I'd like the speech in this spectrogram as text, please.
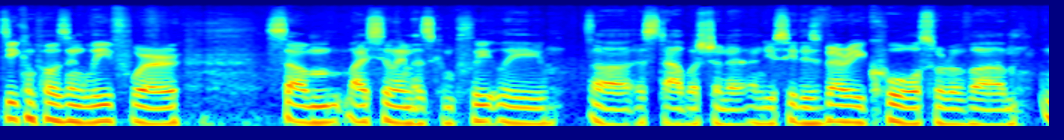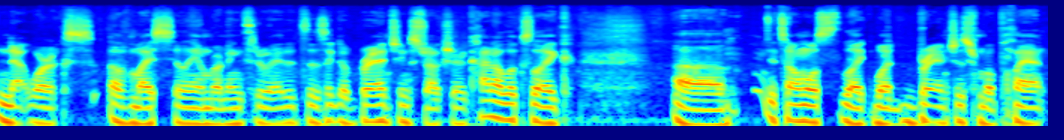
decomposing leaf where some mycelium has completely uh, established in it, and you see these very cool sort of um, networks of mycelium running through it. It's just like a branching structure. It kind of looks like uh, it's almost like what branches from a plant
